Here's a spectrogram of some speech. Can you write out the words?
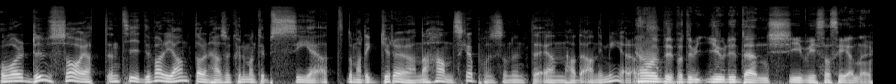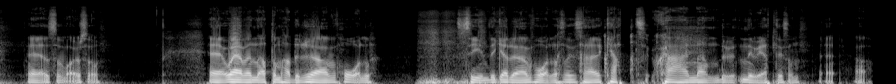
Och vad du sa är att en tidig variant av den här så kunde man typ se att de hade gröna handskar på sig som inte än hade animerat? Ja, men typ på typ Judi Dench i vissa scener. Eh, så var det så. Eh, och även att de hade rövhål. Synliga rövhål, alltså så här kattstjärnan, du, ni vet liksom. Eh, ja.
